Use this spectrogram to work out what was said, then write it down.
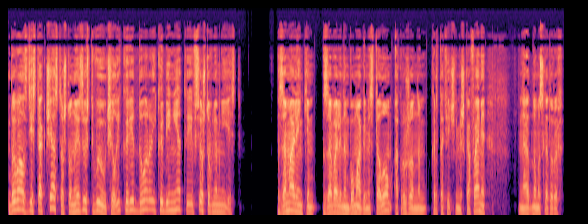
бывал здесь так часто, что наизусть выучил и коридоры, и кабинеты, и все, что в нем не есть. За маленьким, заваленным бумагами столом, окруженным картотечными шкафами, на одном из которых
